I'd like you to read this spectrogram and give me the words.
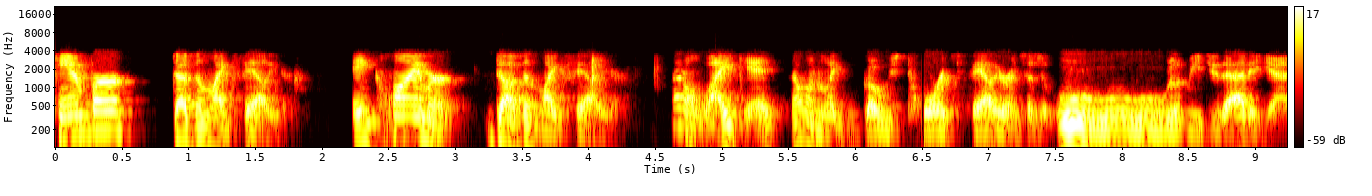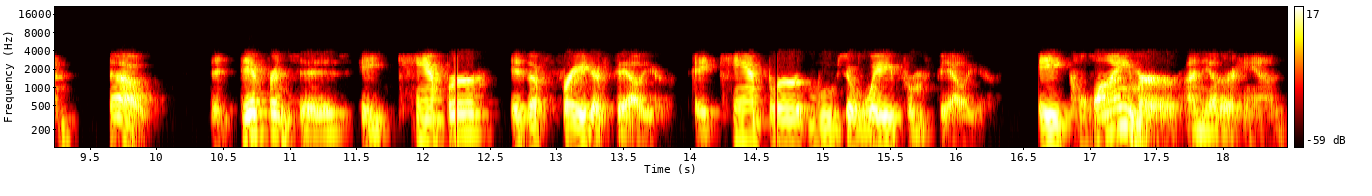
camper doesn't like failure. A climber doesn't like failure. I don't like it. No one like goes towards failure and says, "Ooh, let me do that again." No. The difference is a camper is afraid of failure. A camper moves away from failure. A climber, on the other hand,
